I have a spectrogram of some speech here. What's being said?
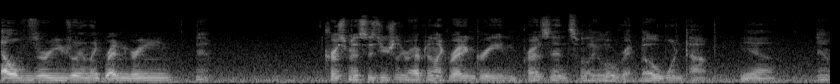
elves are usually in like red and green. Yeah. Christmas is usually wrapped in like red and green presents with like a little red bow on top. Yeah, Yeah.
